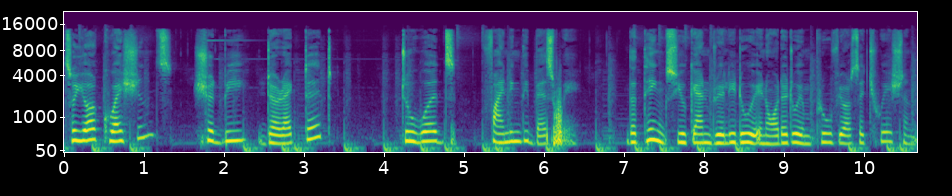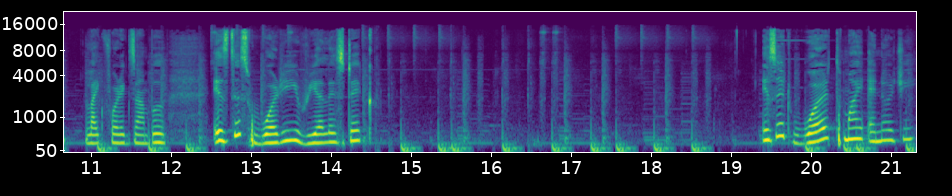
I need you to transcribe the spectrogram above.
so your questions should be directed towards finding the best way the things you can really do in order to improve your situation. Like, for example, is this worry realistic? Is it worth my energy?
